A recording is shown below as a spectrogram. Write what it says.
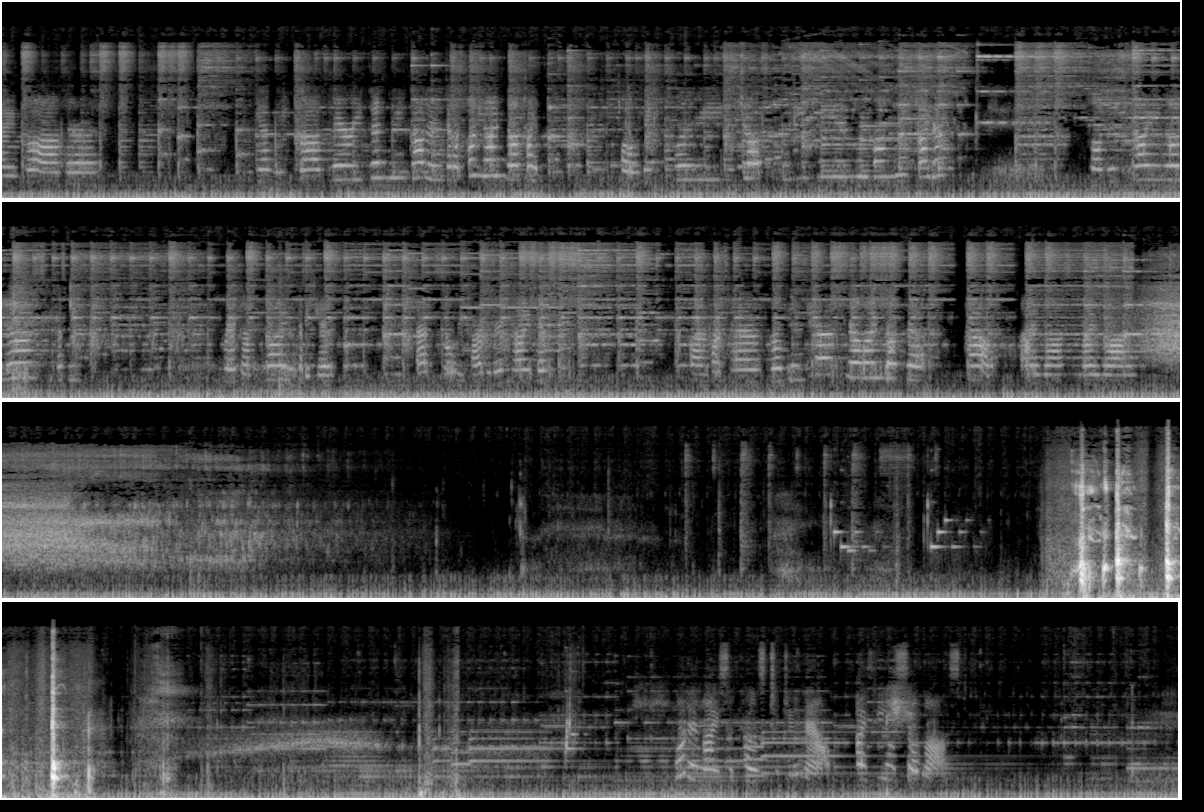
I bother? Yeah, we got married, then we got her, and funny, I'm not right. Oh, please, just leave me and move on with my life. Love is dying on us because we break up life again. That's so retarded and I guess. Our hearts have broken half, now I'm not there. How? I lost my wife.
